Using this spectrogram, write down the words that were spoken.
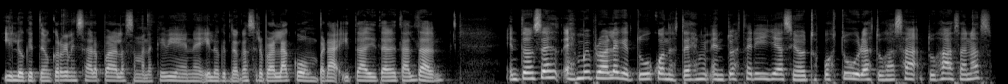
y lo que tengo que organizar para la semana que viene y lo que tengo que hacer para la compra y tal y tal y tal, tal. Entonces es muy probable que tú cuando estés en tu esterilla haciendo tus posturas, tus, tus asanas,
